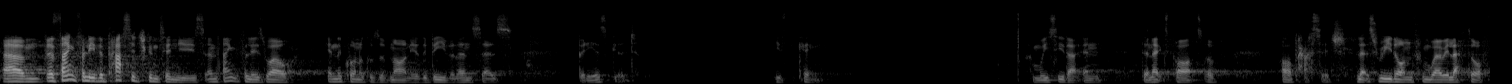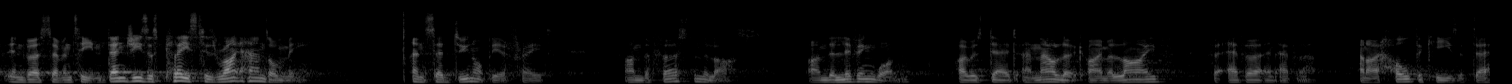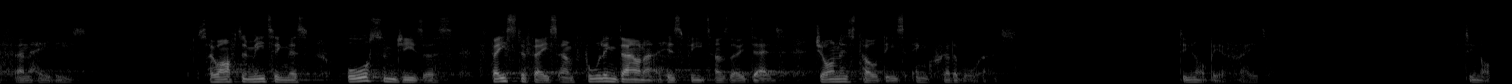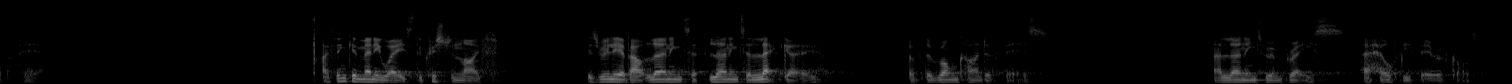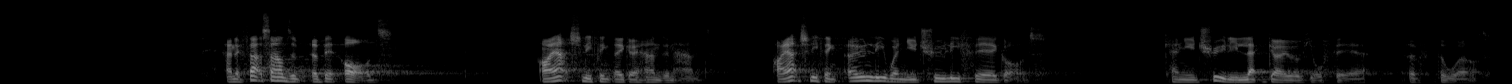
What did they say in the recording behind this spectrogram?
Um, but thankfully, the passage continues, and thankfully as well, in the Chronicles of Narnia, the beaver then says, But he is good. He's the king. And we see that in the next part of our passage. Let's read on from where we left off in verse 17. Then Jesus placed his right hand on me and said, Do not be afraid. I'm the first and the last. I'm the living one. I was dead, and now look, I'm alive forever and ever, and I hold the keys of death and Hades. So, after meeting this awesome Jesus face to face and falling down at his feet as though dead, John is told these incredible words Do not be afraid. Do not fear. I think in many ways the Christian life is really about learning to, learning to let go of the wrong kind of fears and learning to embrace a healthy fear of God. And if that sounds a, a bit odd, I actually think they go hand in hand. I actually think only when you truly fear God can you truly let go of your fear of the world.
